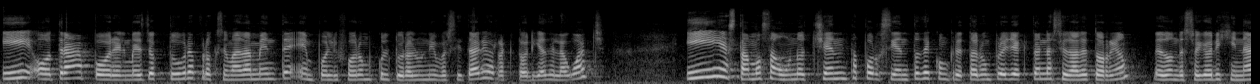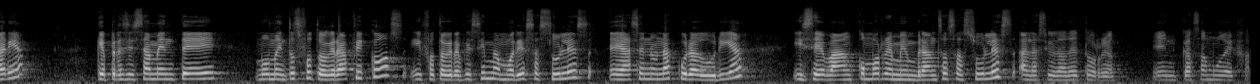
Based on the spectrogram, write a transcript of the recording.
y otra por el mes de octubre aproximadamente en Poliforum Cultural Universitario, Rectoría de la UACH. Y estamos a un 80% de concretar un proyecto en la ciudad de Torreón, de donde soy originaria, que precisamente momentos fotográficos y fotografías y memorias azules eh, hacen una curaduría y se van como remembranzas azules a la ciudad de Torreón, en Casa Mudeja.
